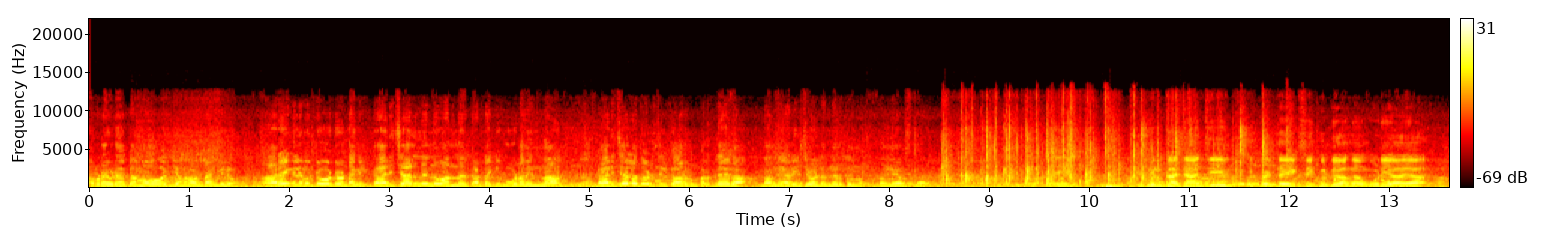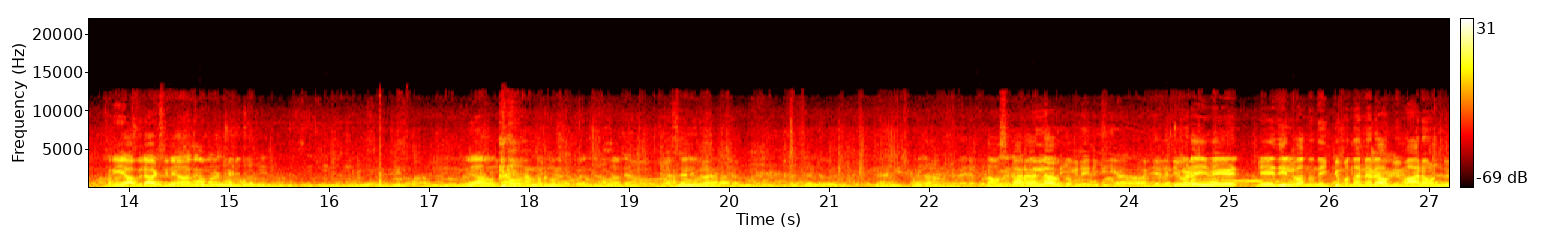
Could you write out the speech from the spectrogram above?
അവിടെ ഇവിടെയൊക്കെ മുഖപരിചയങ്ങളുണ്ടെങ്കിലും ആരെങ്കിലും വിട്ടുപോയിട്ടുണ്ടെങ്കിൽ കാരിച്ചാലിൽ നിന്ന് വന്ന് കട്ടയ്ക്ക് കൂടെ നിന്ന കാരിച്ചാല തൊഴിൽക്കാർക്കും പ്രത്യേക നന്ദി അറിയിച്ചുകൊണ്ട് നിർത്തുന്നു. നന്ദി നമസ്കാരം. മുൻ ഖജാൻജിയും ഇപ്പോഴത്തെ എക്സിക്യൂട്ടീവ് അംഗം കൂടിയായ ശ്രീ അഭിലാഷിനെ ആദരം ക്ഷണിച്ചു. നമസ്കാരം എല്ലാവർക്കും. ഇവിടെ ഈ വേദിയിൽ വന്ന് നിൽക്കുമ്പോൾ തന്നെ ഒരു അഭിമാനമുണ്ട്.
